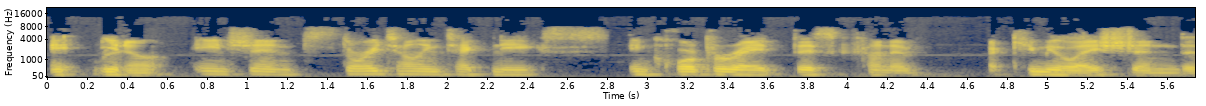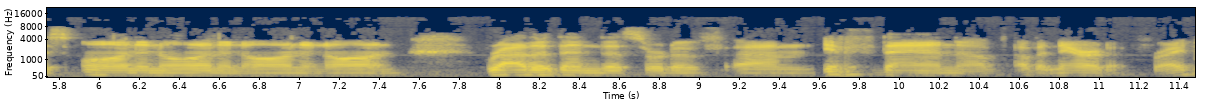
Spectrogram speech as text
It, you know, ancient storytelling techniques incorporate this kind of accumulation, this on and on and on and on, rather than the sort of um, if then of, of a narrative, right?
